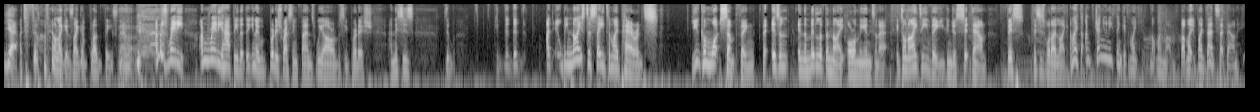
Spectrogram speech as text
Yeah. I just feel I feel like it's like a plug piece now. I'm just really I'm really happy that you know British wrestling fans. We are obviously British, and this is. The, the, the, I, it would be nice to say to my parents. You can watch something that isn't in the middle of the night or on the internet. It's on ITV. You can just sit down. This this is what I like, and I th- I genuinely think if my not my mum, but my, if my dad sat down, he,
